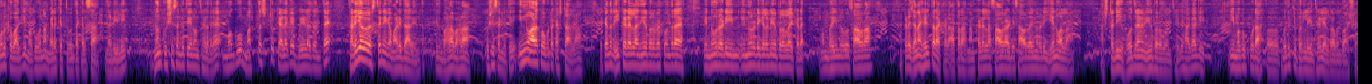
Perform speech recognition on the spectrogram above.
ಮೂಲಕವಾಗಿ ಮಗುವನ್ನು ಮೇಲಕ್ಕೆತ್ತುವಂಥ ಕೆಲಸ ನಡೀಲಿ. ಇನ್ನೊಂದು ಖುಷಿ ಸಂಗತಿ ಏನು ಅಂತ ಹೇಳಿದ್ರೆ, ಮಗು ಮತ್ತಷ್ಟು ಕೆಳಗೆ ಬೀಳದಂತೆ ತಡೆಯೋ ವ್ಯವಸ್ಥೆನ ಈಗ ಮಾಡಿದ್ದಾರೆ ಅಂತ. ಇದು ಬಹಳ ಬಹಳ ಖುಷಿ ಸಂಗತಿ. ಇನ್ನೂ ಆಳಕ್ಕೆ ಹೋಗ್ಬಿಟ್ರೆ ಕಷ್ಟ ಅಲ್ಲ. ಯಾಕಂದರೆ ಈ ಕಡೆ ಎಲ್ಲ ನೀರು ಬರಬೇಕು ಅಂದರೆ ಈ ನೂರು ಅಡಿ ಇನ್ನು ಇನ್ನೂರು ಅಡಿಗೆಲ್ಲ ನೀರು ಬರಲ್ಲ ಈ ಕಡೆ. ಒಂಬೈನೂರು, ಸಾವಿರ ಆ ಕಡೆ ಜನ ಹೇಳ್ತಾರೆ ಆ ಕಡೆ ಆ ಥರ. ನಮ್ಮ ಕಡೆ ಎಲ್ಲ ಸಾವಿರ ಅಡಿ ಸಾವಿರದ ಐನೂರು ಅಡಿ ಏನೂ ಅಲ್ಲ. ಅಷ್ಟಡಿ ಹೋದ್ರೇ ನೀರು ಬರೋದು ಅಂತ ಹೇಳಿ. ಹಾಗಾಗಿ ಈ ಮಗು ಕೂಡ ಬದುಕಿ ಬರಲಿ ಅಂತ ಹೇಳಿ ಎಲ್ಲರ ಒಂದು ಆಶಯ.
